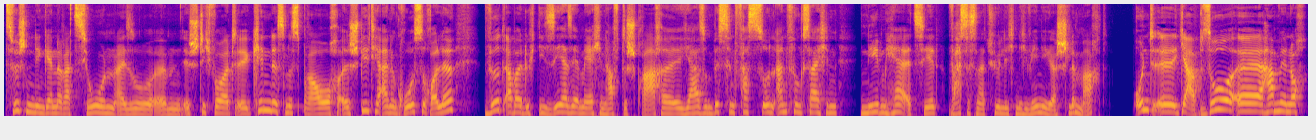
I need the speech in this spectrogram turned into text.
zwischen den Generationen, also ähm, Stichwort äh, Kindesmissbrauch, äh, spielt hier eine große Rolle, wird aber durch die sehr, sehr märchenhafte Sprache ja so ein bisschen fast so in Anführungszeichen nebenher erzählt, was es natürlich nicht weniger schlimm macht. Und äh, ja, so äh, haben wir noch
